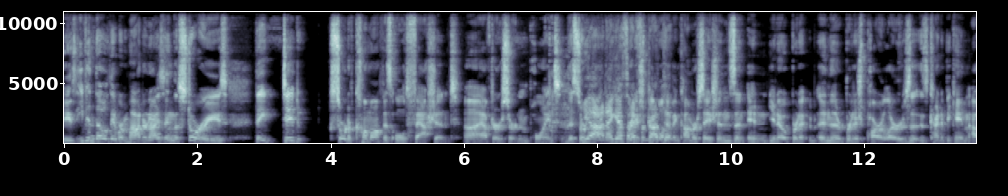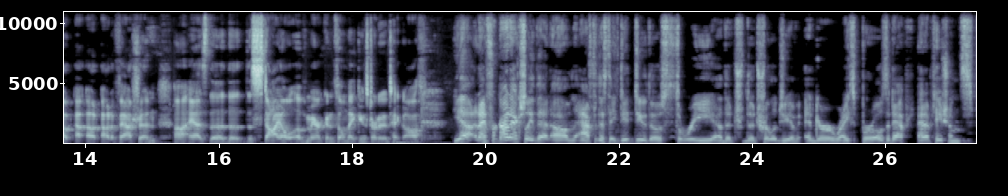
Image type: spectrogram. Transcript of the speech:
because even though they were modernizing the stories, they did sort of come off as old fashioned uh, after a certain point. This sort yeah of like, and i guess British i forgot people that having conversations in, in you know Brit- in their British parlors is kind of became out out, out of fashion uh, as the, the the style of American filmmaking started to take off. Yeah, and I forgot actually that um, after this they did do those three uh, the tr- the trilogy of Edgar Rice Burroughs adapt- adaptations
